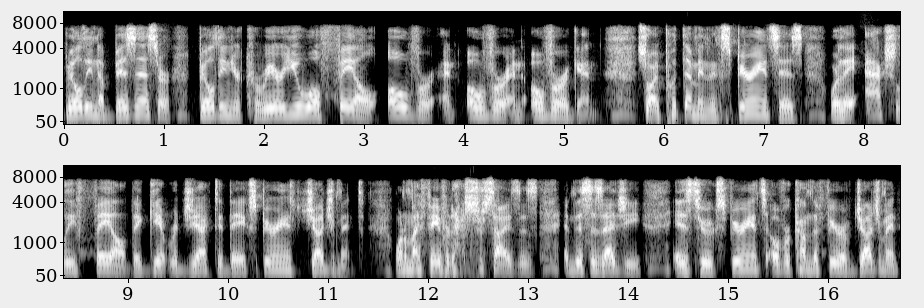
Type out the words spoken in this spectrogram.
building a business or building your career you will fail over and over and over again. So i put them in experiences where they actually fail. They get rejected. They experience judgment. One of my favorite exercises and this is edgy is to experience overcome the fear of judgment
